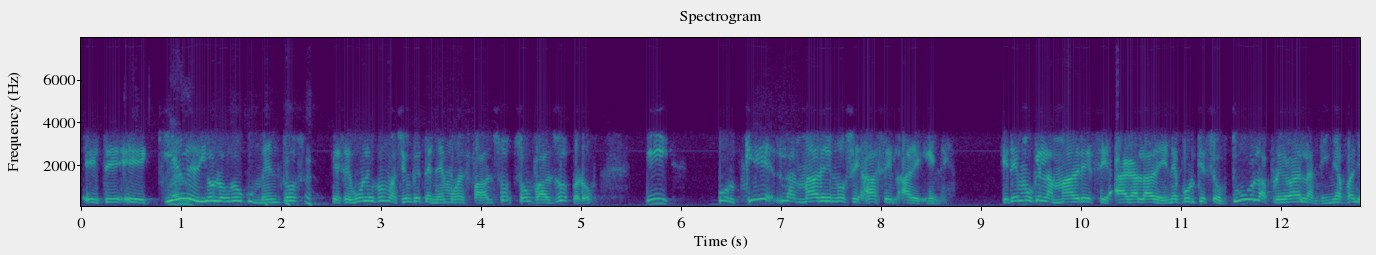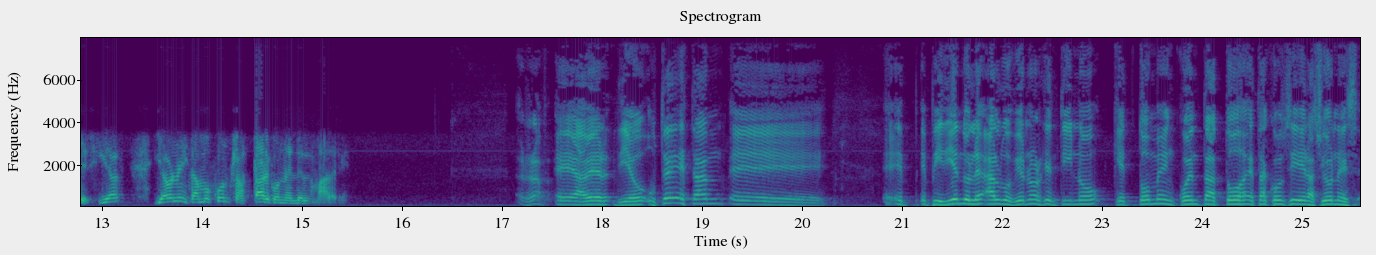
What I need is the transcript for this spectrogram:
Este, eh, ¿Quién le dio los documentos que según la información que tenemos es falso? Son falsos, pero ¿Y por qué la madre no se hace el ADN? Queremos que la madre se haga el ADN porque se obtuvo la prueba de las niñas fallecidas y ahora necesitamos contrastar con el de la madre. Eh, a ver, Diego, ustedes están eh, eh, pidiéndole al gobierno argentino que tome en cuenta todas estas consideraciones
